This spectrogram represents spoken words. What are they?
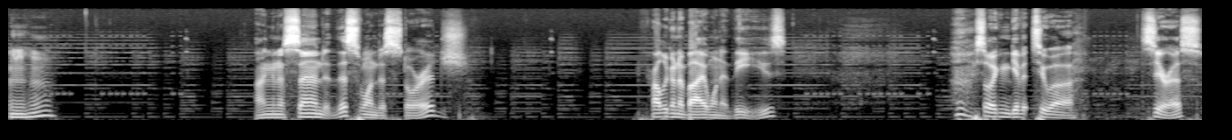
Mm-hmm. I'm gonna send this one to storage. Probably gonna buy one of these. so I can give it to, uh, Sirius.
